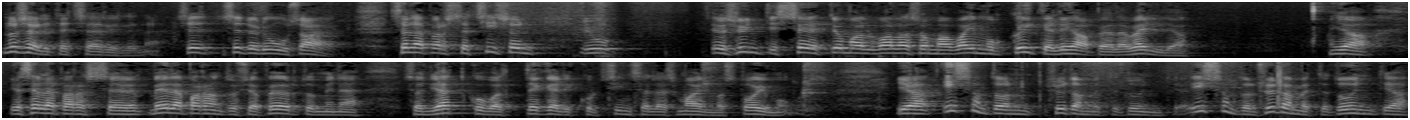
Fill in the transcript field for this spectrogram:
no see oli täitsa eriline, see, see tuli uus aeg, sellepärast et siis on ju sündis see, et jumal valas oma vaimu kõige liha peale välja. Ja, ja sellepärast see meeleparandus ja pöördumine, see on jätkuvalt tegelikult siin selles maailmas toimumas ja issand on südamete tundja, issand on südamete tundja.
